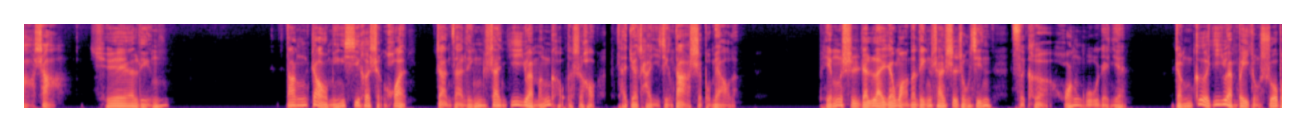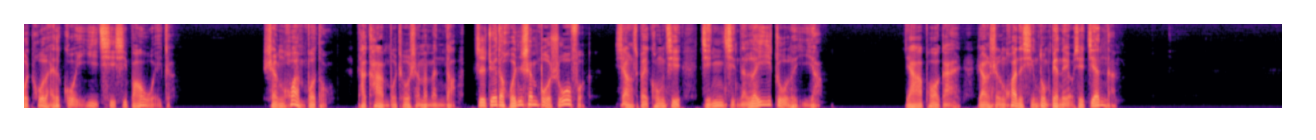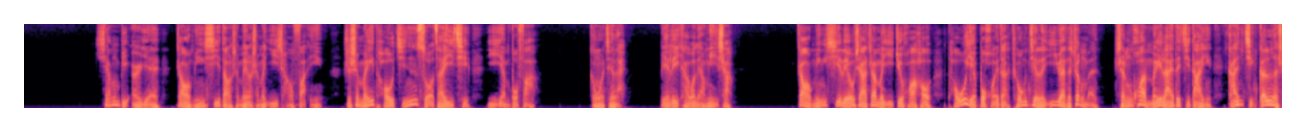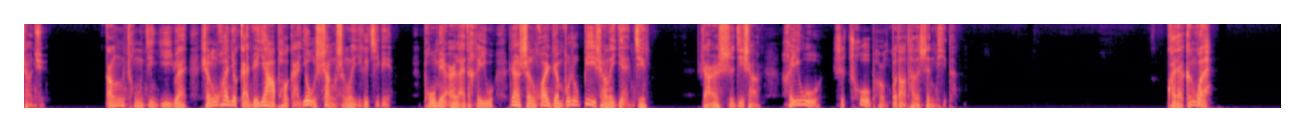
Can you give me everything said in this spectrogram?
大厦缺灵。当赵明熙和沈焕站在灵山医院门口的时候，才觉察已经大事不妙了。平时人来人往的灵山市中心，此刻荒无人烟，整个医院被一种说不出来的诡异气息包围着。沈焕不懂，他看不出什么门道，只觉得浑身不舒服。像是被空气紧紧的勒住了一样，压迫感让沈焕的行动变得有些艰难。相比而言，赵明熙倒是没有什么异常反应，只是眉头紧锁在一起，一言不发。跟我进来，别离开我两米以上。赵明熙留下这么一句话后，头也不回的冲进了医院的正门。沈焕没来得及答应，赶紧跟了上去。刚冲进医院，沈焕就感觉压迫感又上升了一个级别。扑面而来的黑雾让沈焕忍不住闭上了眼睛。然而实际上，黑雾是触碰不到他的身体的。快点跟过来！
